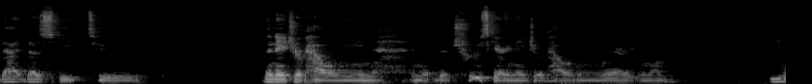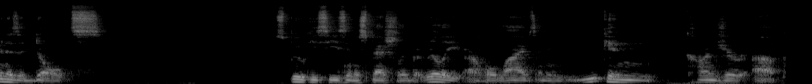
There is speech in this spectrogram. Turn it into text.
that does speak to the nature of Halloween and the, the true scary nature of Halloween, where you know even as adults. Spooky season, especially, but really our whole lives. I mean, you can conjure up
